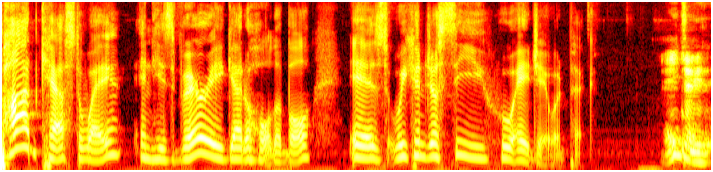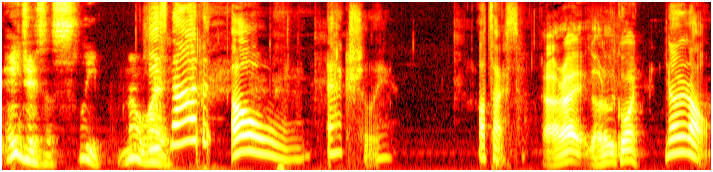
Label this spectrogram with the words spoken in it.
podcast way, and he's very get a holdable, is we can just see who AJ would pick. AJ AJ's asleep. No way. He's not. Oh, actually, I'll text him. All right, go to the coin. No, no, no,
